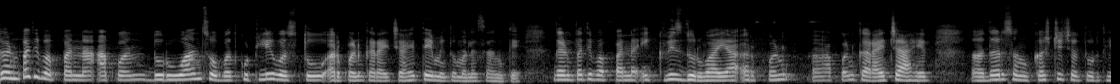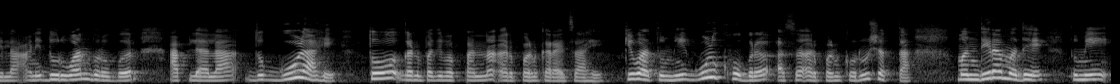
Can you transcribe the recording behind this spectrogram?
गणपती बाप्पांना आपण दुर्वांसोबत कुठली वस्तू अर्पण करायची आहे ते मी तुम्हाला सांगते. गणपती बाप्पांना एकवीस दुर्वा या अर्पण आपण करायच्या आहेत दर संकष्टी चतुर्थीला आणि दुर्वांबरोबर आपल्याला जो गूळ आहे तो गणपती बाप्पांना अर्पण करायचा आहे. किंवा तुम्ही गूळ खोबरं असं अर्पण करू शकता. मंदिरामध्ये तुम्ही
